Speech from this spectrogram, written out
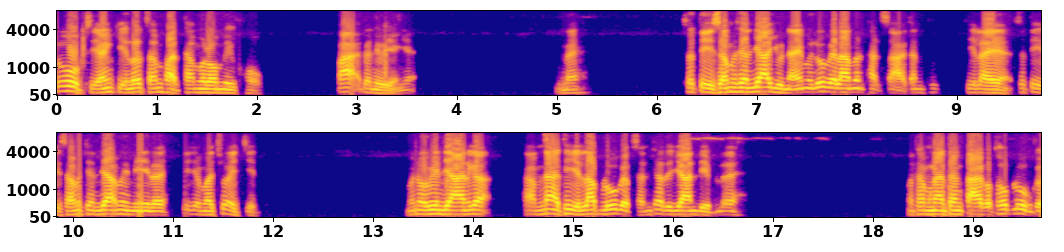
รูปเสียงกลิ่นรสสัมผัสธรรมอารมณ์อีกหกปะกันอยู่อย่างเงี้ยไหมสติสัมปชัญญะอยู่ไหนไม่รู้เวลามันผัดสากันทีไรสติสัมปชัญญะไม่มีเลย ที่จะมาช่วยจิต มโนวิญญาณก็ทำหน้าที่รับรู้แบบสัญชาตญาณดิบเลยมาทำงานทางตากระทบรูปก็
